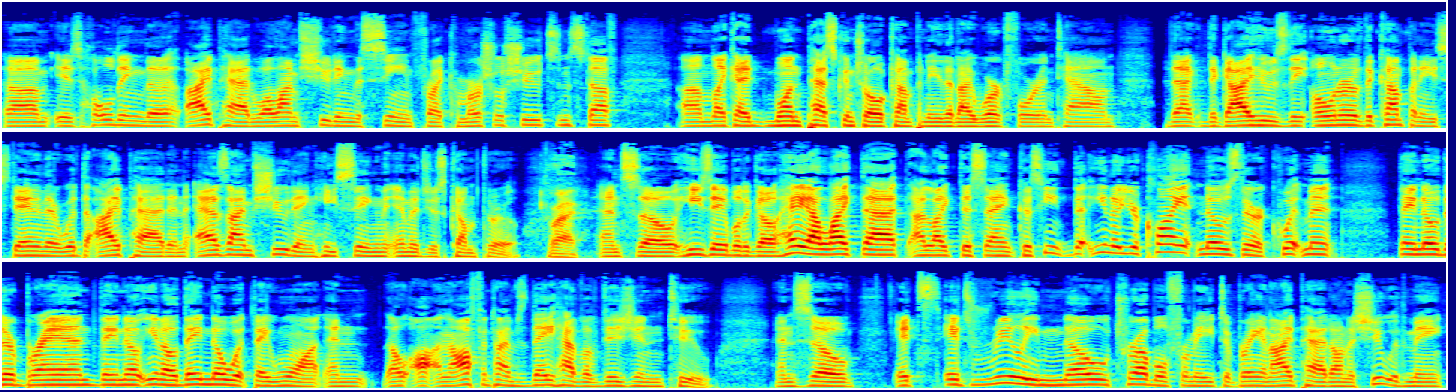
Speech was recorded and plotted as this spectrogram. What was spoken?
um, is holding the iPad while I'm shooting the scene for like commercial shoots and stuff. Um, like I one pest control company that I work for in town. That the guy who's the owner of the company is standing there with the iPad, and as I'm shooting, he's seeing the images come through. Right. And so he's able to go, "Hey, I like that. I like this angle." Because he, th- you know, your client knows their equipment. They know their brand. They know, you know, they know what they want, and and oftentimes they have a vision too. And so it's it's really no trouble for me to bring an iPad on a shoot with me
